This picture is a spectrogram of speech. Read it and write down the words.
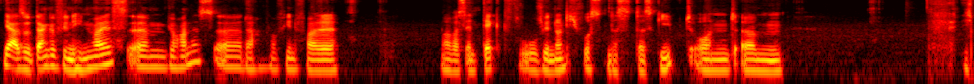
Ja, also danke für den Hinweis, ähm, Johannes. Äh, da haben wir auf jeden Fall mal was entdeckt, wo wir noch nicht wussten, dass es das gibt. Und ähm, Ich-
